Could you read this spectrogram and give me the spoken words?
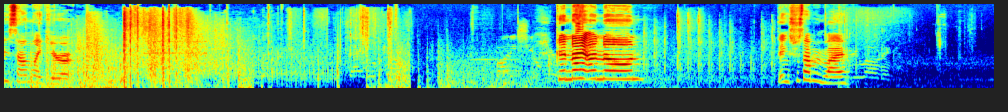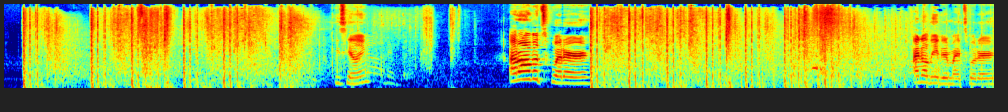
Do sound like you're? Good night, unknown. Thanks for stopping by. He's healing. I don't have a Twitter. I deleted my Twitter.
